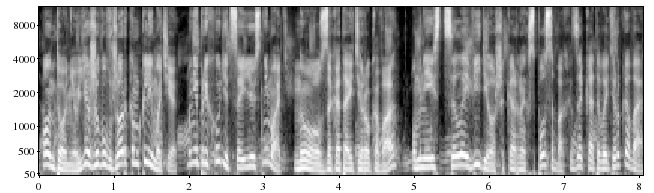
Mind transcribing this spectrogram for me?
«Антонио, я живу в жарком климате, мне приходится ее снимать». Закатайте рукава. У меня есть целое видео о шикарных способах закатывать рукава.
